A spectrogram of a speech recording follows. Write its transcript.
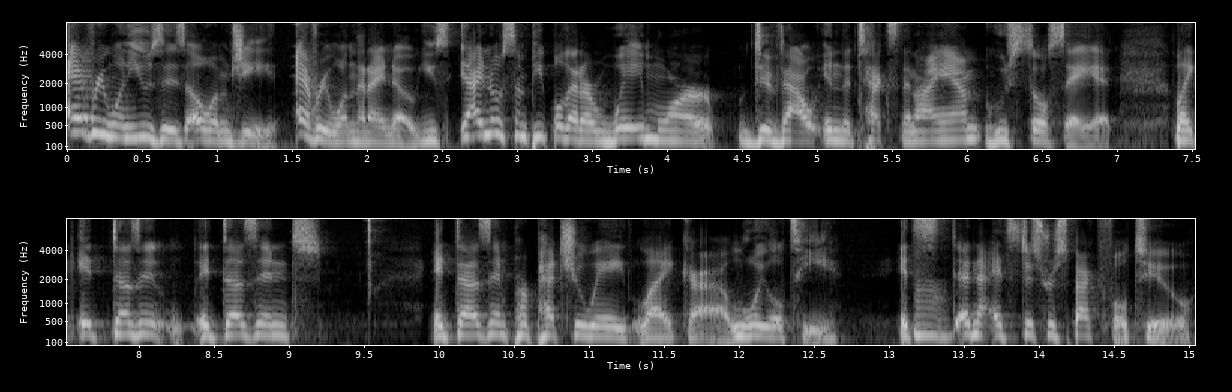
everyone uses OMG. Everyone that I know. Use I know some people that are way more devout in the text than I am who still say it. Like it doesn't it doesn't it doesn't perpetuate like uh, loyalty. It's and it's disrespectful too.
